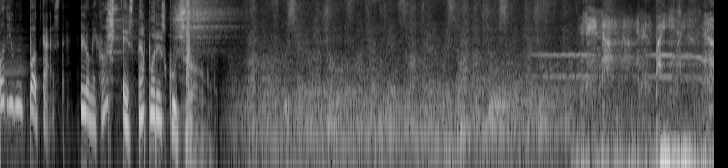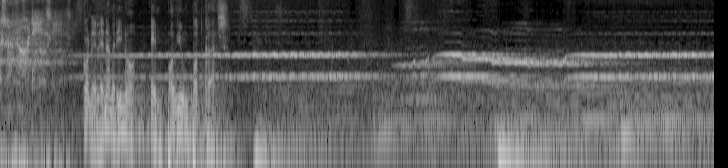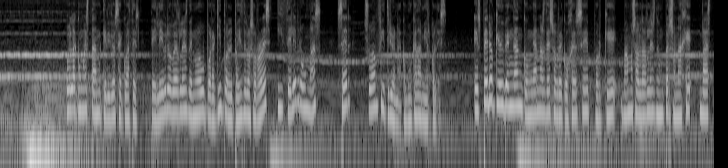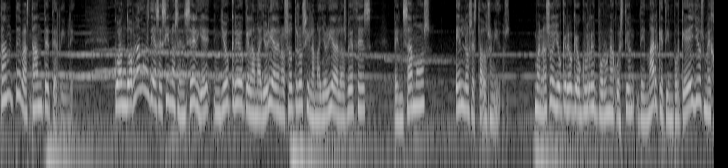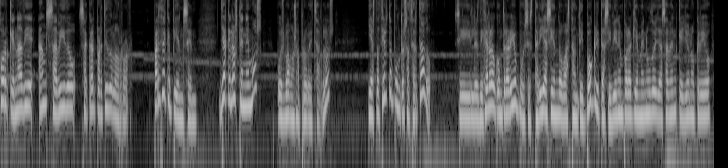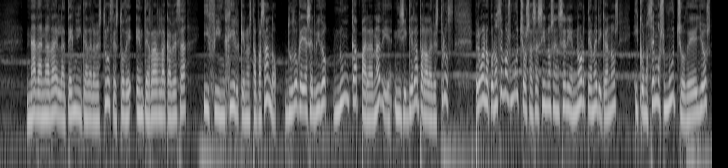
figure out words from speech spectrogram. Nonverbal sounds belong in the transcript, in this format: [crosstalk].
Podium Podcast. Lo mejor está por escuchar. Elena, en el país de los horrores. Con Elena Merino en Podium Podcast. Hola, ¿cómo están, queridos secuaces? Celebro verles de nuevo por aquí, por el País de los Horrores, y celebro aún más ser su anfitriona, como cada miércoles. Espero que hoy vengan con ganas de sobrecogerse porque vamos a hablarles de un personaje bastante, bastante terrible. Cuando hablamos de asesinos en serie, yo creo que la mayoría de nosotros y la mayoría de las veces pensamos en los Estados Unidos. Bueno, eso yo creo que ocurre por una cuestión de marketing, porque ellos, mejor que nadie, han sabido sacar partido del horror. Parece que piensen, ya que los tenemos, pues vamos a aprovecharlos. Y hasta cierto punto es acertado. Si les dijera lo contrario, pues estaría siendo bastante hipócrita. Si vienen por aquí a menudo, ya saben que yo no creo nada, nada en la técnica del avestruz, esto de enterrar la cabeza y fingir que no está pasando. Dudo que haya servido nunca para nadie, ni siquiera para el avestruz. Pero bueno, conocemos muchos asesinos en serie norteamericanos y conocemos mucho de ellos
